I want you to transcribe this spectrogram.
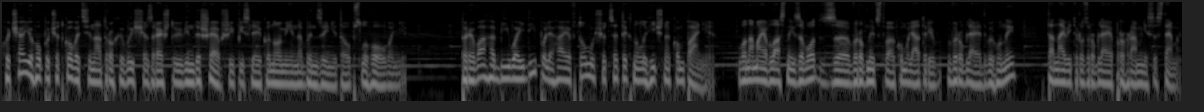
Хоча його початкова ціна трохи вища, зрештою він дешевший після економії на бензині та обслуговуванні. Перевага BYD полягає в тому, що це технологічна компанія. Вона має власний завод з виробництва акумуляторів, виробляє двигуни та навіть розробляє програмні системи.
